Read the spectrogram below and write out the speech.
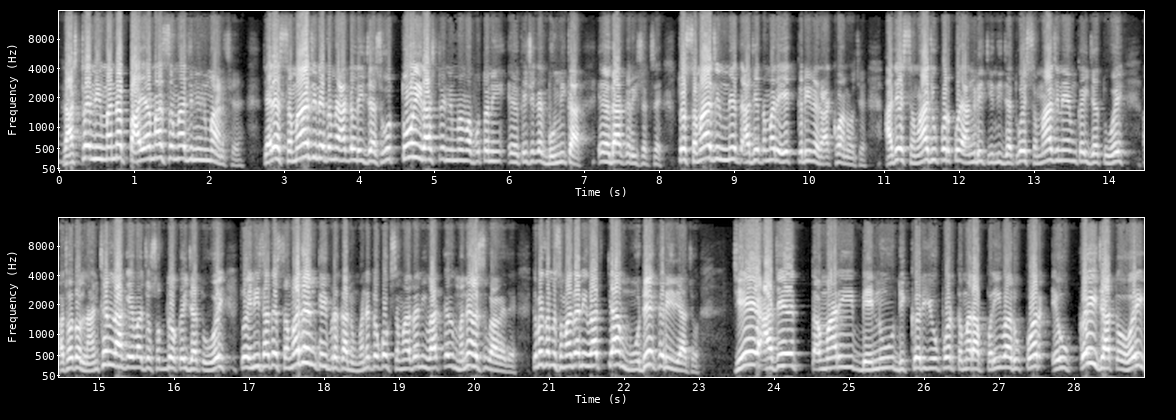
રાષ્ટ્ર નિર્માણના પાયામાં સમાજ નિર્માણ છે. જ્યારે સમાજને તમે આગળ લઈ જશો તો એ રાષ્ટ્ર નિર્માણમાં પોતાની કહી શકાય ભૂમિકા એ અદા કરી શકશે. તો સમાજને આજે તમારે એક કરીને રાખવાનો છે. આજે સમાજ ઉપર કોઈ આંગળી ચીંધી જતું હોય, સમાજને એમ કહી જતું હોય, અથવા તો લાંછન લાગે એવા જો શબ્દો કહી જતું હોય, તો એની સાથે સમાધાન કઈ પ્રકારનું? મને તો કોઈક સમાધાનની વાત કરે મને હસવું આવે છે. કે ભાઈ તમે સમાધાનની વાત ક્યાં મોઢે કરી રહ્યા છો? જે આજે તમારી બેનું દીકરીઓ ઉપર તમારા પરિવાર ઉપર એવું કઈ જાતો હોય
